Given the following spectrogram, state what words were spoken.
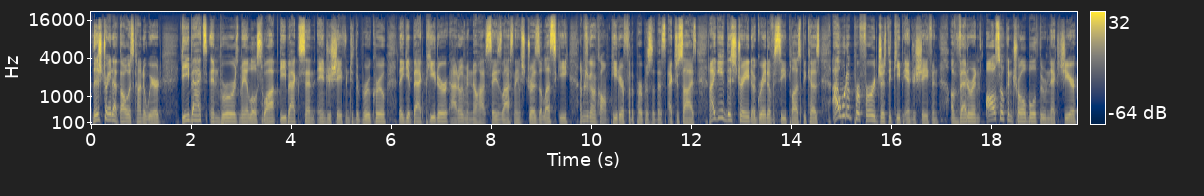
This trade I thought was kind of weird. D and Brewers made a little swap. D send Andrew Chafin to the Brew Crew. They get back Peter. I don't even know how to say his last name, Strzelecki. I'm just going to call him Peter for the purpose of this exercise. And I gave this trade a grade of a C plus because I would have preferred just to keep Andrew Chafin, a veteran, also controllable through next year.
